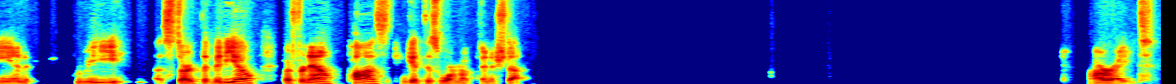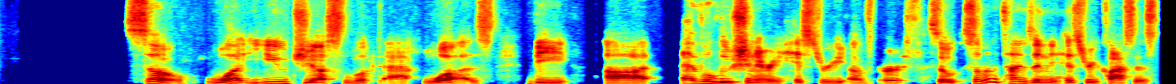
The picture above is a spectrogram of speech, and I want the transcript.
and restart the video. But for now, pause and get this warm up finished up. All right. So what you just looked at was the uh, evolutionary history of Earth. So some of the times in history classes,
